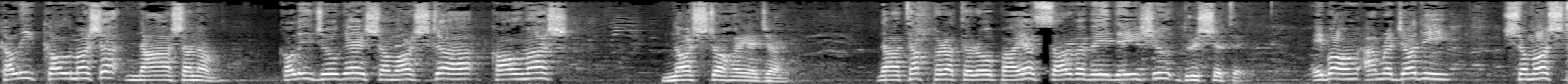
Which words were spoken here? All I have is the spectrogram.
কলি কলমশ নাশনম কলি যুগে সমস্ত কলমাস নষ্ট হয়ে যায় নাথপরতরোপায় সর্ববেদেশু দৃশ্যতে এবং আমরা যদি সমস্ত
